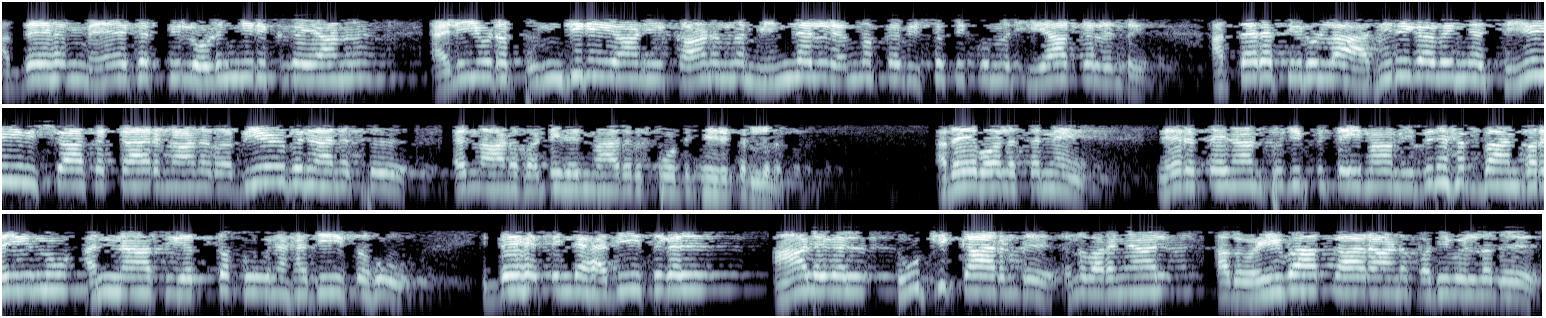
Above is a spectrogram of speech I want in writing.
അദ്ദേഹം മേഘത്തിൽ ഒളിഞ്ഞിരിക്കുകയാണ്. അലിയുടെ പുഞ്ചിരിയാണ് ഈ കാണുന്ന മിന്നൽ എന്നൊക്കെ വിശ്വസിക്കുന്ന ഷിയാക്കളുണ്ട്. അത്തരത്തിലുള്ള അതിരുകവിഞ്ഞ ചീഴി വിശ്വാസക്കാരനാണ് ബിൻ അനസ് എന്നാണ് പണ്ഡിതന്മാർ റിപ്പോർട്ട് ചെയ്തിട്ടുള്ളത്. അതേപോലെ തന്നെ നേരത്തെ ഞാൻ സൂചിപ്പിച്ച ഇമാം ഇബിൻ ഹബ്ബാൻ പറയുന്നു അന്നാസ് ഹദീസഹു. ഇദ്ദേഹത്തിന്റെ ഹദീസുകൾ ആളുകൾ സൂക്ഷിക്കാറുണ്ട് എന്ന് പറഞ്ഞാൽ അത് ഒഴിവാക്കാറാണ് പതിവുള്ളത്.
